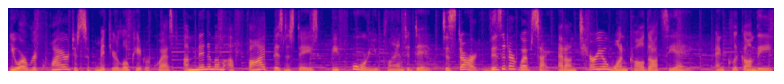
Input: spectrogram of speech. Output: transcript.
You are required to submit your locate request a minimum of five business days before you plan to dig. To start, visit our website at ontarioonecall.ca and click on the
